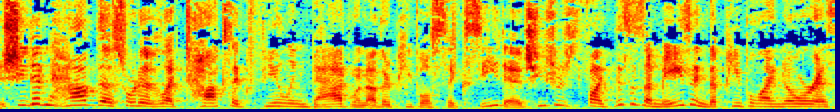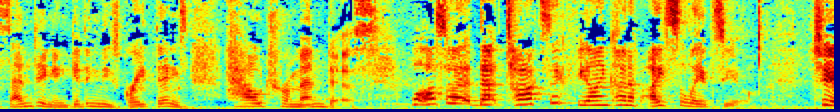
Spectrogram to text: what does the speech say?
she didn't have the sort of like toxic feeling bad when other people succeeded. She's just like, this is amazing that people I know are ascending and getting these great things. How tremendous. Well, also that toxic feeling kind of isolates you, too.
